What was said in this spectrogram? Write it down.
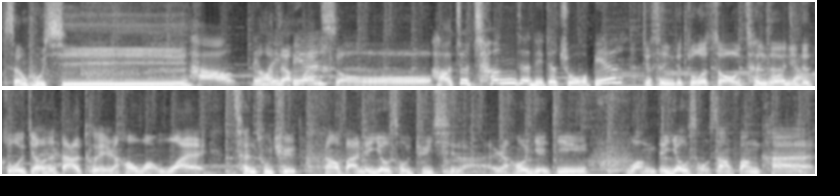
深呼吸。好，另外一边。然后再换手。好，就撑着你的左边，就是你的左手撑着你的左脚的大腿，然后往外撑出去，然后把你的右手举起来，然后眼睛往你的右手上方看。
